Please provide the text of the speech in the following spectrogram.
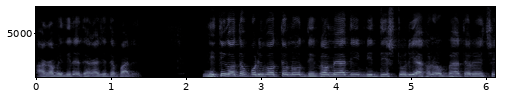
আগামী দিনে দেখা যেতে পারে। নীতিগত পরিবর্তন ও দীর্ঘমেয়াদী বৃদ্ধির স্টোরি এখনও অব্যাহত রয়েছে।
